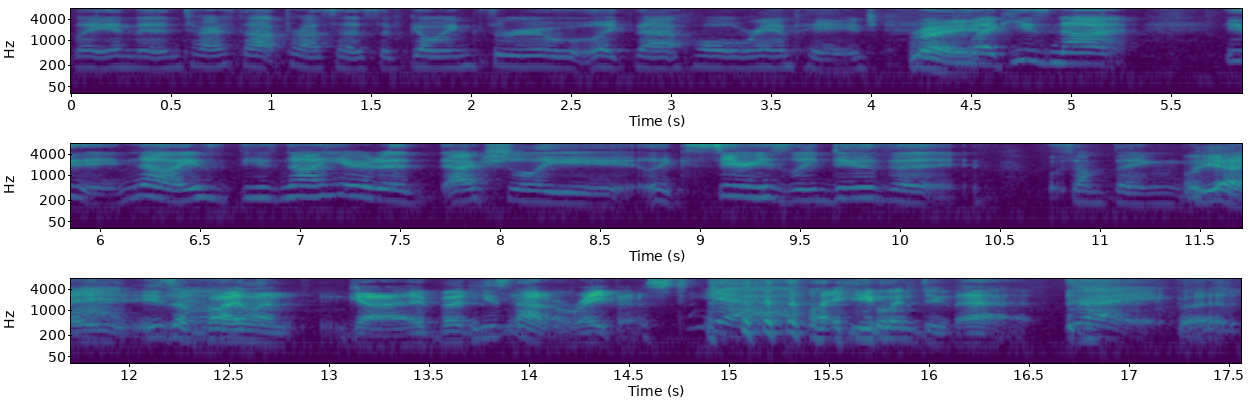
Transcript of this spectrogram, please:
like in the entire thought process of going through like that whole rampage. right. It's like he's not. He, no, he's he's not here to actually like seriously do the something. well, yeah, bad, he, he's a know? violent guy, but he's not a rapist. Yeah. like he wouldn't do that. Right. But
